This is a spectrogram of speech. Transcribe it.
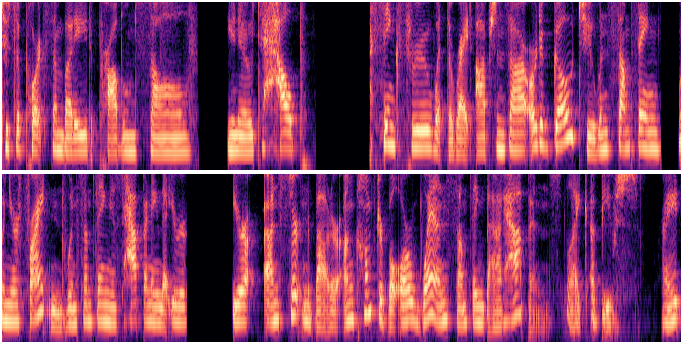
to support somebody, to problem solve, you know, to help think through what the right options are or to go to when something when you're frightened, when something is happening that you're you're uncertain about or uncomfortable or when something bad happens like abuse, right?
